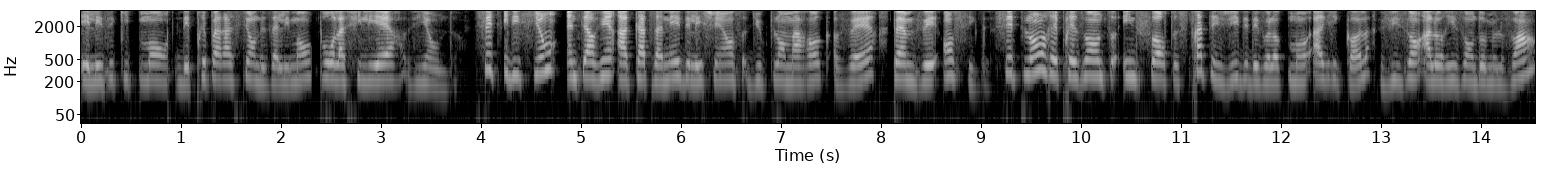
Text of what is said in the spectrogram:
et les équipements de préparation des aliments pour la filière viande. Cette édition intervient à quatre années de l'échéance du plan Maroc vert, PMV en sigle. Ces plans représentent une forte stratégie de développement agricole visant à l'horizon 2020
